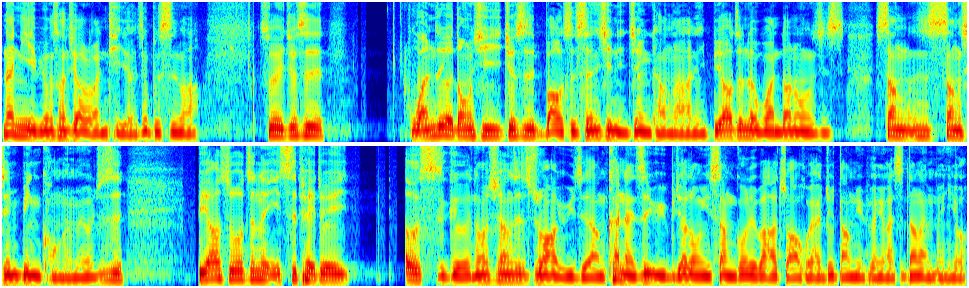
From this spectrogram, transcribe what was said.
那你也不用上交友软体了，这不是吗？所以就是。玩这个东西就是保持身心的健康啊！你不要真的玩到那种就是丧丧心病狂，有没有？就是不要说真的一次配对二十个，然后像是抓鱼这样，看哪只鱼比较容易上钩，就把它抓回来，就当女朋友还是当男朋友。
